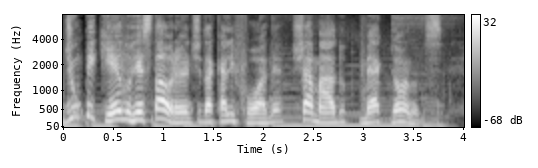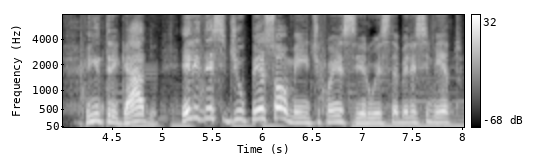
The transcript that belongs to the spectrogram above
de um pequeno restaurante da Califórnia chamado McDonald's. Intrigado, ele decidiu pessoalmente conhecer o estabelecimento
